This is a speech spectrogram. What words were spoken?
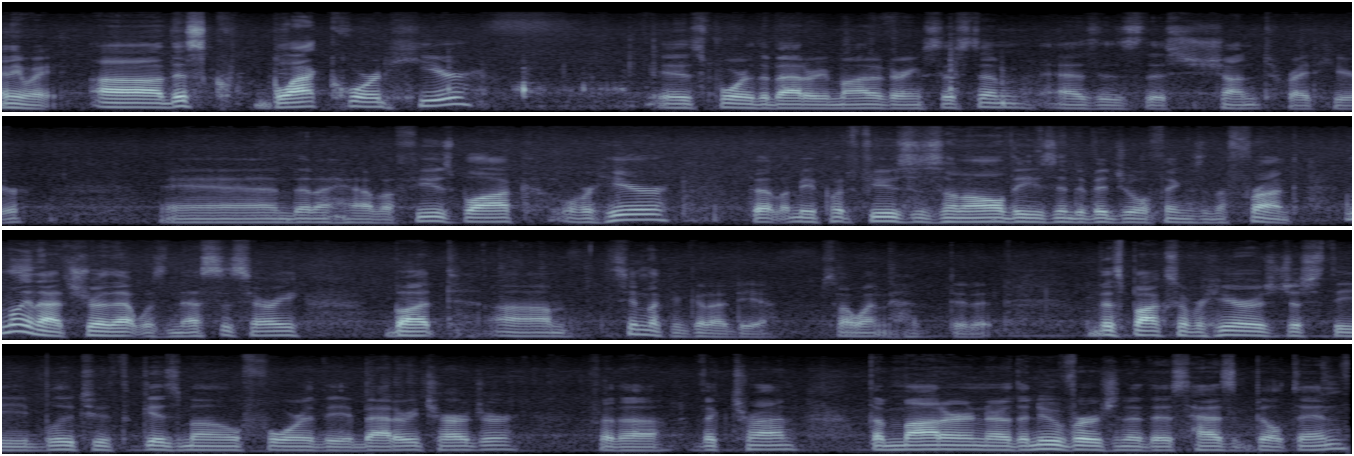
Anyway, uh, this black cord here is for the battery monitoring system, as is this shunt right here. And then I have a fuse block over here that let me put fuses on all these individual things in the front. I'm really not sure that was necessary, but um, it seemed like a good idea. So I went ahead and did it. This box over here is just the Bluetooth gizmo for the battery charger for the Victron. The modern or the new version of this has it built in.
